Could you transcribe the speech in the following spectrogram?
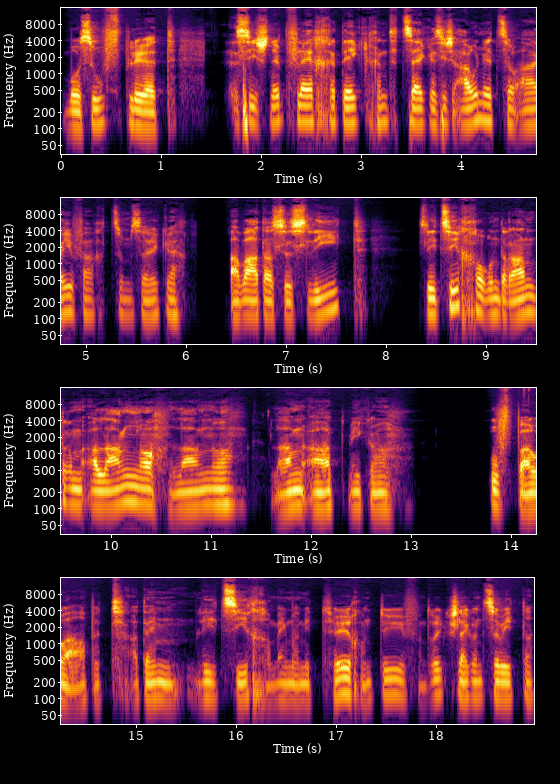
wo es aufblüht. Es ist nicht flächendeckend zu sagen, es ist auch nicht so einfach zu sagen, aber dass es liegt, es liegt sicher unter anderem an langer, langer, langatmiger Aufbauarbeit. An dem liegt sicher, manchmal mit Höch und Tief und Rückschlägen und so weiter.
